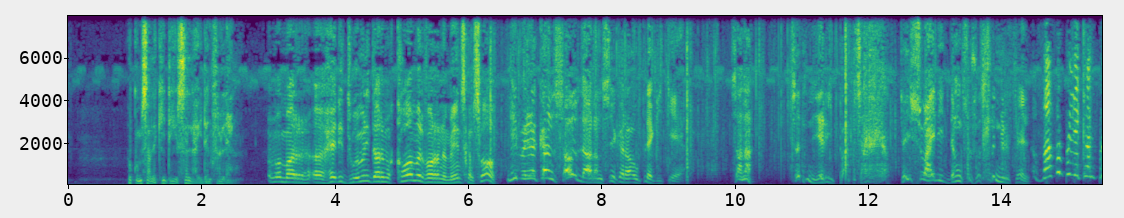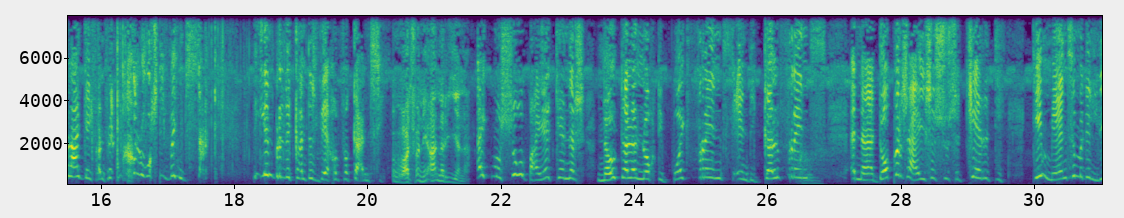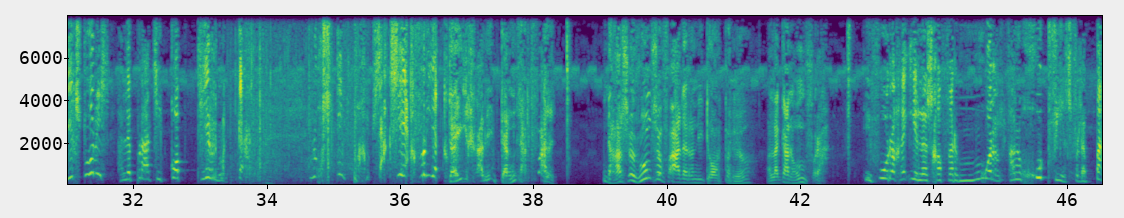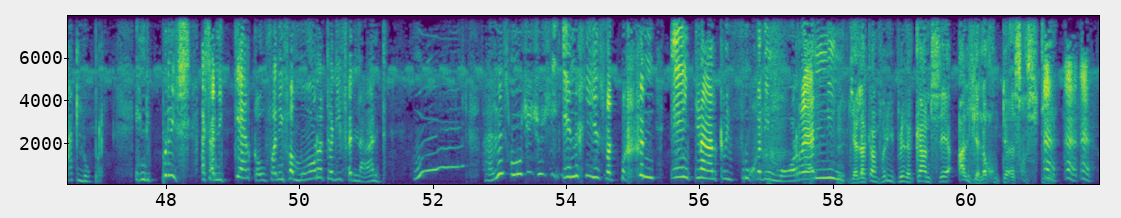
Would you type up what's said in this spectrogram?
Hoekom sal ek die dier se lyding verleng? Maar, maar uh, het die dominee daar 'n kamer waarin 'n mens kan slaap? Die predikant sal daarom seker 'n ou plekkie hê. Sanna, sit neer die pap. Jy swaai die ding soos 'n slingervel. Waarvan predikant praat jy van? Gelos die windsak. Die een predikant is weg op vakansie. Wat van die ander ene? Ek mos so baie kinders, nou het hulle nog die boyfriends en die girlfriends en 'n uh, dopper se huise soos 'n charity. Die mense met die leegstories, hulle praat sy kop teer mekaar. Los die papsak sê ek vir jou. Jy gaan nie ding laat val. Daar's 'n Romeinse vader in die dorp. Ja. Hulle kan hom vra. Die vorige een is gevermoor van goedfees vir 'n padloper. En die pries is aan die kerk hou van die vanmôre tot die vanaand. Hmm, hulle is mos nie soos die NG's wat begin en klaar kry vroeg in die môre nie. Julle kan vir die predikant sê al julle goede is gesteel.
